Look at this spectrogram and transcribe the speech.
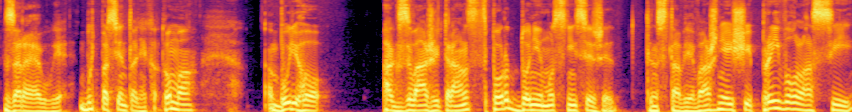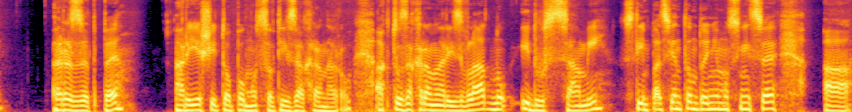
zareaguje. Buď pacienta nechá doma, buď ho, ak zváži transport do nemocnice, že ten stav je vážnejší, privolá si RZP a rieši to pomocou tých záchranárov. Ak to záchranári zvládnu, idú sami s tým pacientom do nemocnice a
